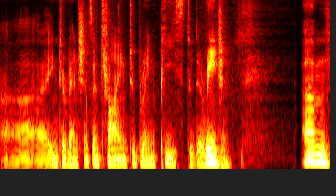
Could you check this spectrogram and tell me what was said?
Uh, interventions and trying to bring peace to the region. Um,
